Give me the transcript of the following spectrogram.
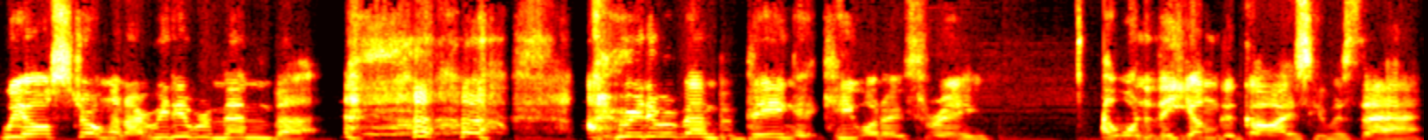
we are strong. And I really remember, I really remember being at Key 103 and one of the younger guys who was there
